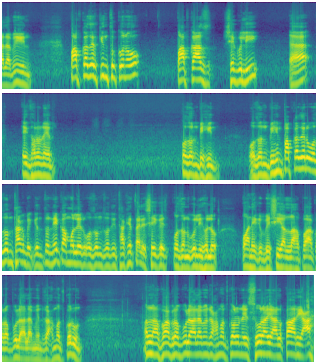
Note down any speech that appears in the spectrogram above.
আলমিন, পাপ কাজের কিন্তু কোনো পাপ কাজ সেগুলি এই ধরনের ওজনবিহীন ওজনবিহীন পাপ কাজের ওজন থাকবে, কিন্তু নেক আমলের ওজন যদি থাকে, তাহলে সেই ওজনগুলি হলো অনেক বেশি আল্লাহ পাক রব্বুল আলমিন রহমত করুন। আল্লাহ পাক রব্বুল আলমিন রহমত করুন, এই সুরাই আলকারি আহ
